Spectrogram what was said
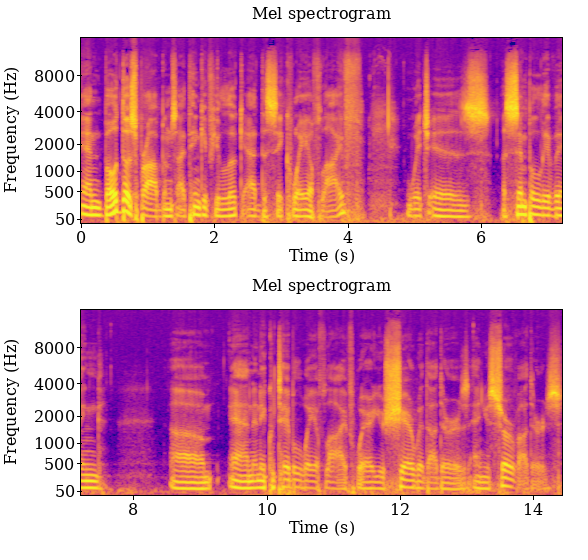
and both those problems, I think, if you look at the Sikh way of life, which is a simple living um, and an equitable way of life where you share with others and you serve others,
